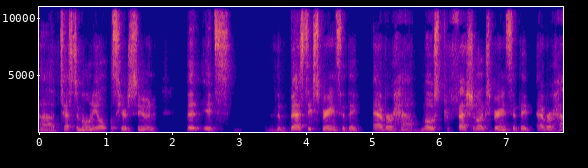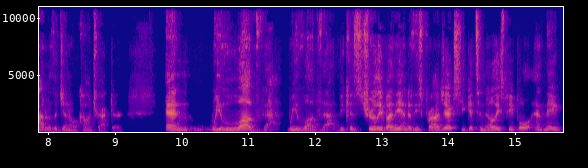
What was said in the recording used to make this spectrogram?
uh, testimonials here soon that it's the best experience that they've ever had, most professional experience that they've ever had with a general contractor. And we love that. We love that because truly by the end of these projects, you get to know these people and they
